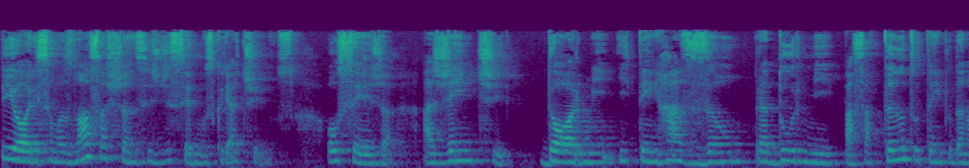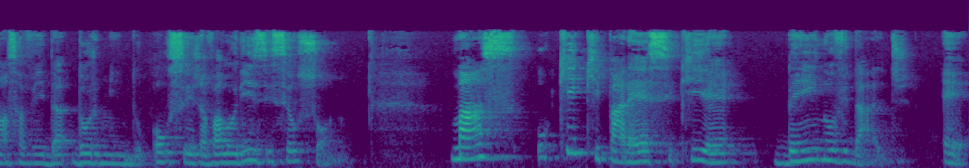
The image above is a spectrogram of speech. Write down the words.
piores são as nossas chances de sermos criativos. Ou seja, a gente dorme e tem razão para dormir, passar tanto tempo da nossa vida dormindo, ou seja, valorize seu sono. Mas o que que parece que é bem novidade? É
